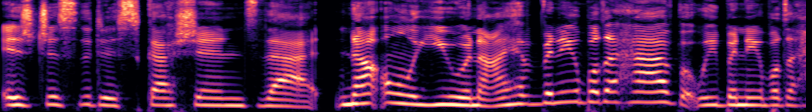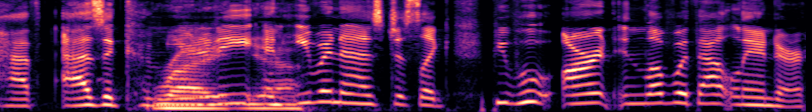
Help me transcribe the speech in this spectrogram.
Is just the discussions that not only you and I have been able to have, but we've been able to have as a community, yeah. and even as just like people who aren't in love with Outlander,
